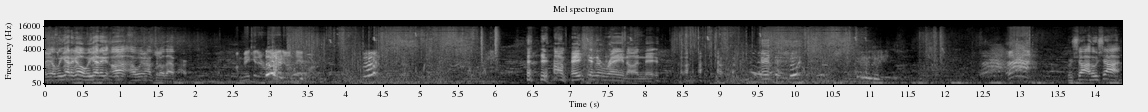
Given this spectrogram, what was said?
Oh, yeah, we gotta go. We gotta. Uh, uh, we don't have to go that far. I'm making it rain on Neymar. I'm making it rain on Nate. Who shot? Who shot?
